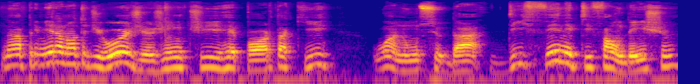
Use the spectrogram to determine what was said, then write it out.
Na primeira nota de hoje, a gente reporta aqui o anúncio da Definity Foundation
